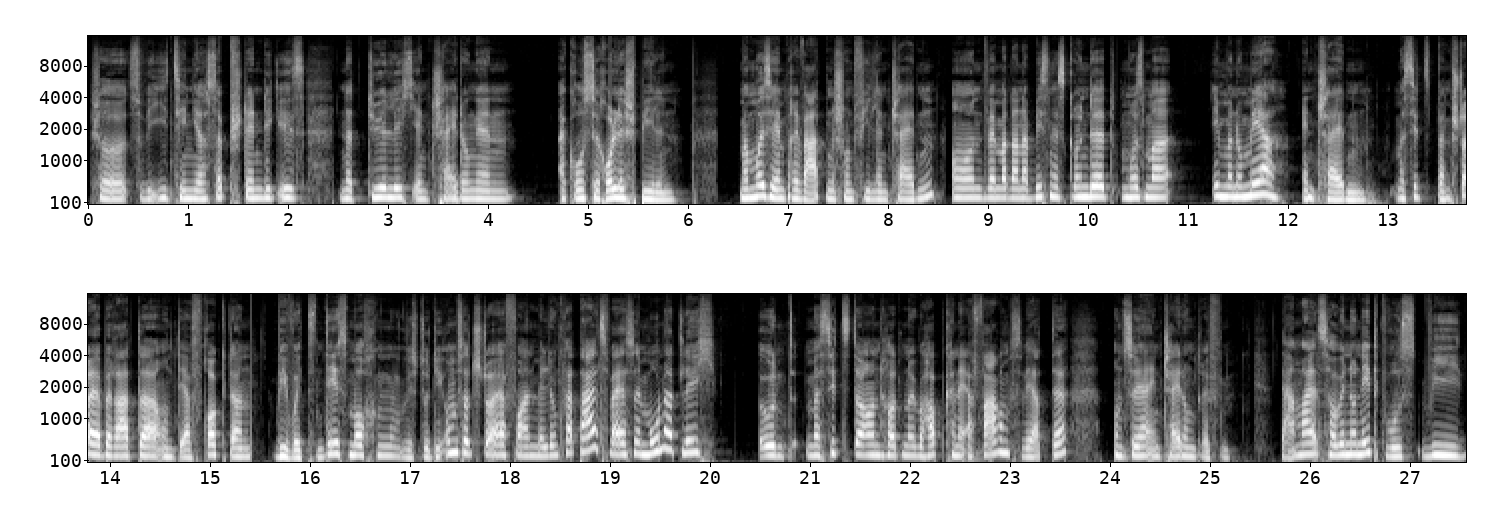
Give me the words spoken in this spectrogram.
schon so wie ich zehn Jahre selbstständig ist, natürlich Entscheidungen eine große Rolle spielen. Man muss ja im Privaten schon viel entscheiden. Und wenn man dann ein Business gründet, muss man immer noch mehr entscheiden. Man sitzt beim Steuerberater und der fragt dann, wie willst du das machen? Willst du die Umsatzsteuervoranmeldung quartalsweise, monatlich? Und man sitzt da und hat noch überhaupt keine Erfahrungswerte und soll eine Entscheidung treffen. Damals habe ich noch nicht gewusst, wie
